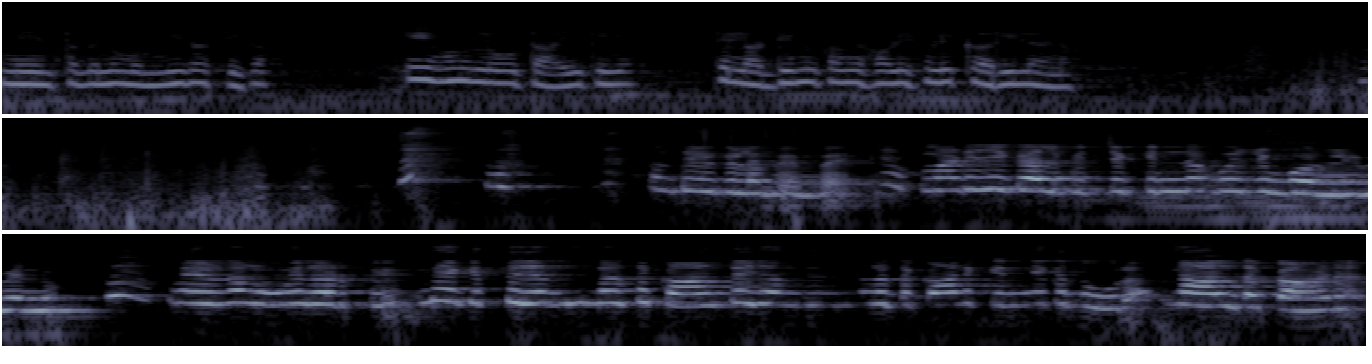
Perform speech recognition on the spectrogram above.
ਮੇਨ ਤਾਂ ਮੈਨੂੰ ਮੰਮੀ ਦਾ ਸੀਗਾ। ਇਹ ਹੁਣ ਲੋਟ ਆ ਹੀ ਗਈ ਆ, ਤੇ ਲਾਡੀ ਨੂੰ ਤਾਂ ਮੈਂ ਹੌਲੀ ਹੌਲੀ ਕਰ ਹੀ ਲੈਣਾ। ਦੇਖ ਲੈ ਬੇਬੇ। ਮਾੜੀ ਜੀ ਗੱਲ ਪਿੱਛੇ ਕਿੰਨਾ ਕੁਝ ਬੋਲੀ ਮੈਨੂੰ। ਮੇਰੇ ਨਾਲ ਉਵੇਂ ਲੜ ਪਈ। ਮੈਂ ਕਿੱਥੇ ਜਾਂਦੀ ਸੀ? ਮੈਂ ਦੁਕਾਨ ਤੇ ਜਾਂਦੀ ਸੀ। ਨਾਲੇ ਦੁਕਾਨ ਕਿੰਨੀ ਕੁ ਦੂਰ ਆ। ਨਾਲ ਦੁਕਾਨ ਹੈ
